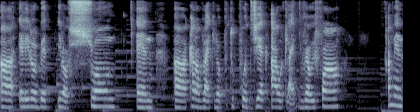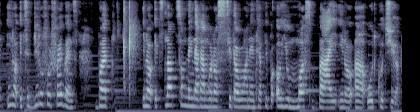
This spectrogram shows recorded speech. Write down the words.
uh, a little bit you know strong and uh, kind of like you know to project out like very far. I mean you know it's a beautiful fragrance but you know it's not something that I'm gonna sit around and tell people oh you must buy you know uh, Oud Couture.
